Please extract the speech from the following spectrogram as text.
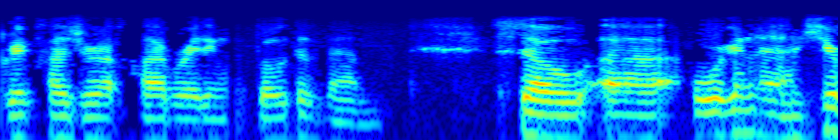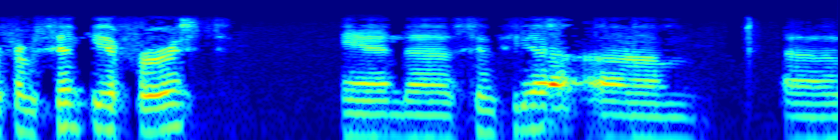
great pleasure of collaborating with both of them. So uh, we're going to hear from Cynthia first. And uh, Cynthia, um, uh,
